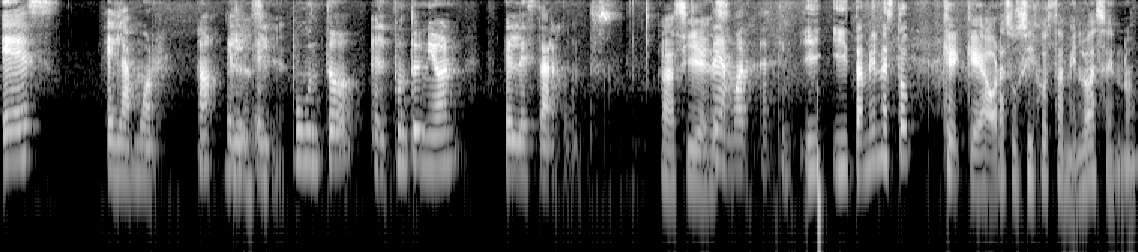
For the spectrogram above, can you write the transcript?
es el amor, ¿no? El, el punto, el punto de unión, el estar juntos. Así es. Y, y también esto que, que ahora sus hijos también lo hacen, ¿no?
